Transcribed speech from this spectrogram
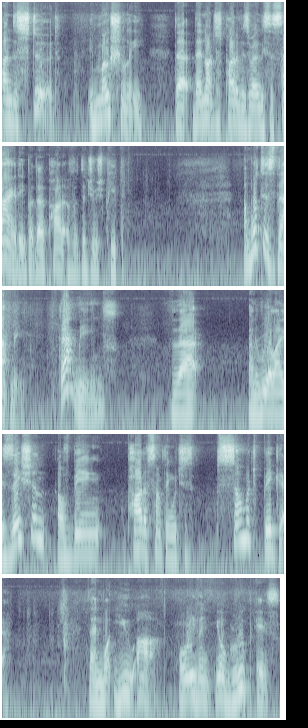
understood emotionally that they're not just part of Israeli society, but they're part of the Jewish people. And what does that mean? That means that and a realization of being part of something which is so much bigger than what you are, or even your group is,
